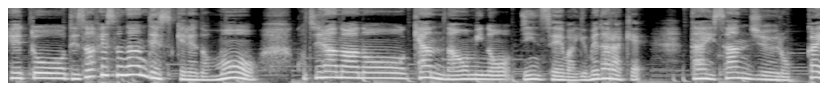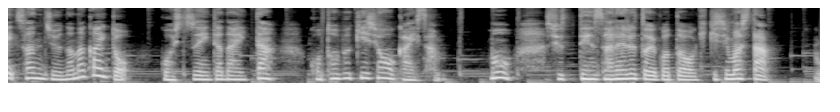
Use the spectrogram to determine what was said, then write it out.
えっ、と、デザフェスなんですけれども、こちらのあの、キャン・ナオミの人生は夢だらけ、第36回、37回とご出演いただいた、ことぶき紹介さんも出展されるということをお聞きしました。お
